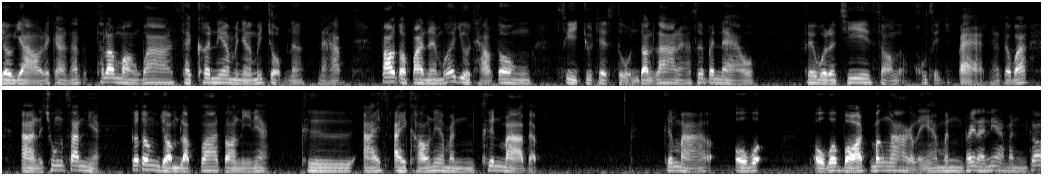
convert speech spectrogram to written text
ยาวๆแล้วกันถ้าถ้าเรามองว่าไซเคิลเนี่ยมันยังไม่จบนะนะครับ เป้าต่อไปเนี่ยมันก็อยู่แถวตรง 4.70 ดอลลาร์นะครับซึ่งเป็นแนวเฟโบนัชชี260.8นะแต่ว่าอ่าในช่วงสั้นเนี่ยก็ต้องยอมรับว่าตอนนี้เนี่ย คือ RSI เขาเนี่ยมันขึ้นมาแบบขึ้นมาโอเวอร์โอเวอร์บอทมากๆอะไรเงี้ยครับมันเพราะฉะนั้นเนี่ยมันก็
